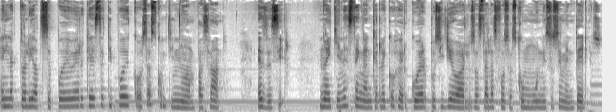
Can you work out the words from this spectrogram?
en la actualidad se puede ver que este tipo de cosas continúan pasando. Es decir, no hay quienes tengan que recoger cuerpos y llevarlos hasta las fosas comunes o cementerios,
